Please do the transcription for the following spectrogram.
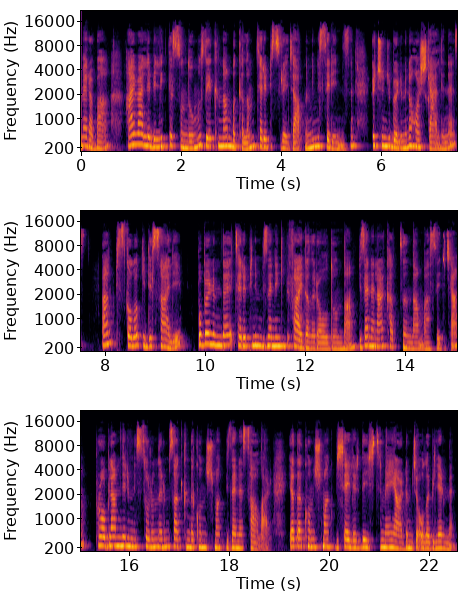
merhaba. Hayvel'le birlikte sunduğumuz Yakından Bakalım Terapi Süreci adlı mini serimizin 3. bölümüne hoş geldiniz. Ben psikolog İdil Salih. Bu bölümde terapinin bize ne gibi faydaları olduğundan, bize neler kattığından bahsedeceğim. Problemlerimiz, sorunlarımız hakkında konuşmak bize ne sağlar? Ya da konuşmak bir şeyleri değiştirmeye yardımcı olabilir mi?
